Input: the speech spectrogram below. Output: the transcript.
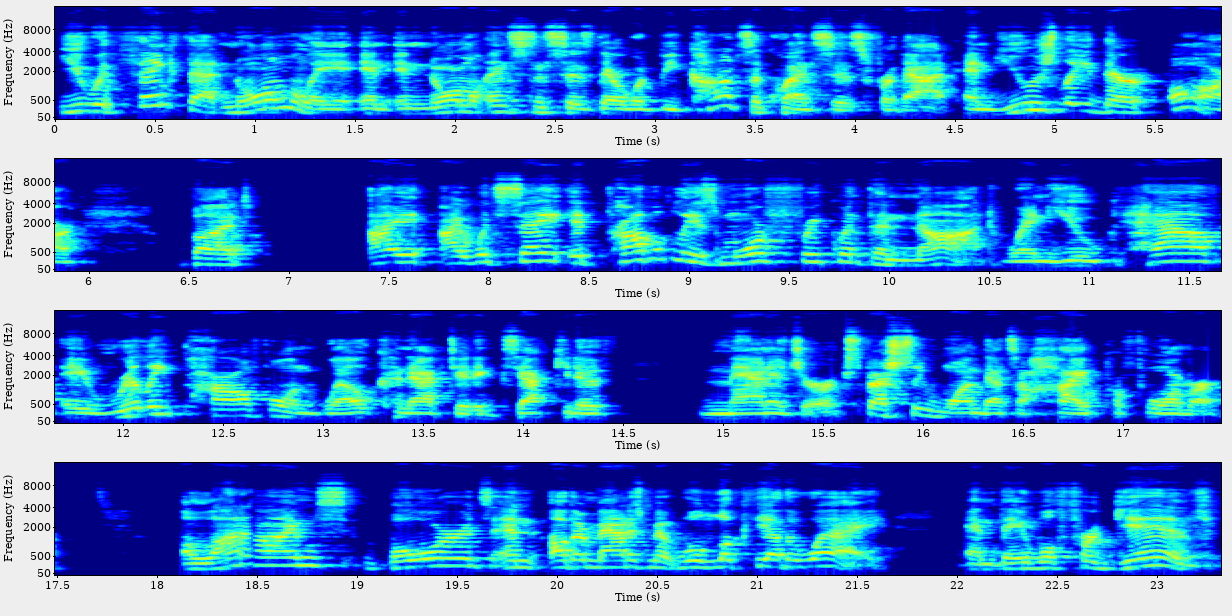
you would think that normally, in, in normal instances, there would be consequences for that. And usually there are. But I, I would say it probably is more frequent than not when you have a really powerful and well connected executive manager, especially one that's a high performer. A lot of times, boards and other management will look the other way and they will forgive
